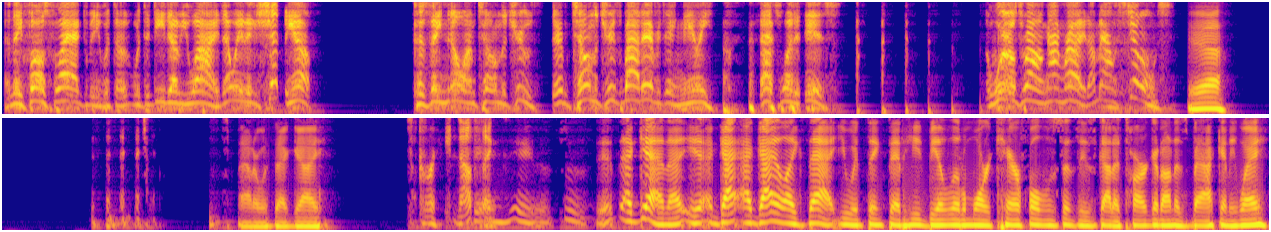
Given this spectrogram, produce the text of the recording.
And they false flagged me with the with the DWI. That way they can shut me up. Because they know I'm telling the truth. They're telling the truth about everything, Neeley. That's what it is. The world's wrong. I'm right. I'm Alex Jones. Yeah. What's the matter with that guy? It's great. Nothing. Again, a, a guy a guy like that, you would think that he'd be a little more careful since he's got a target on his back anyway.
